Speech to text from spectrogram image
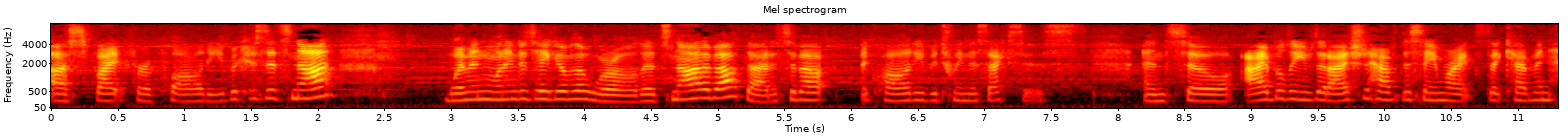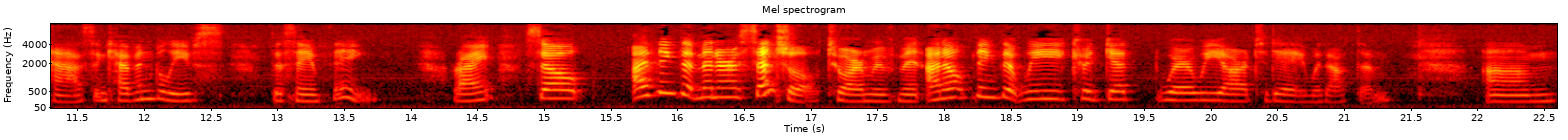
us fight for equality because it's not women wanting to take over the world. It's not about that. It's about equality between the sexes and so I believe that I should have the same rights that Kevin has, and Kevin believes the same thing, right? So I think that men are essential to our movement. I don't think that we could get where we are today without them. Um,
